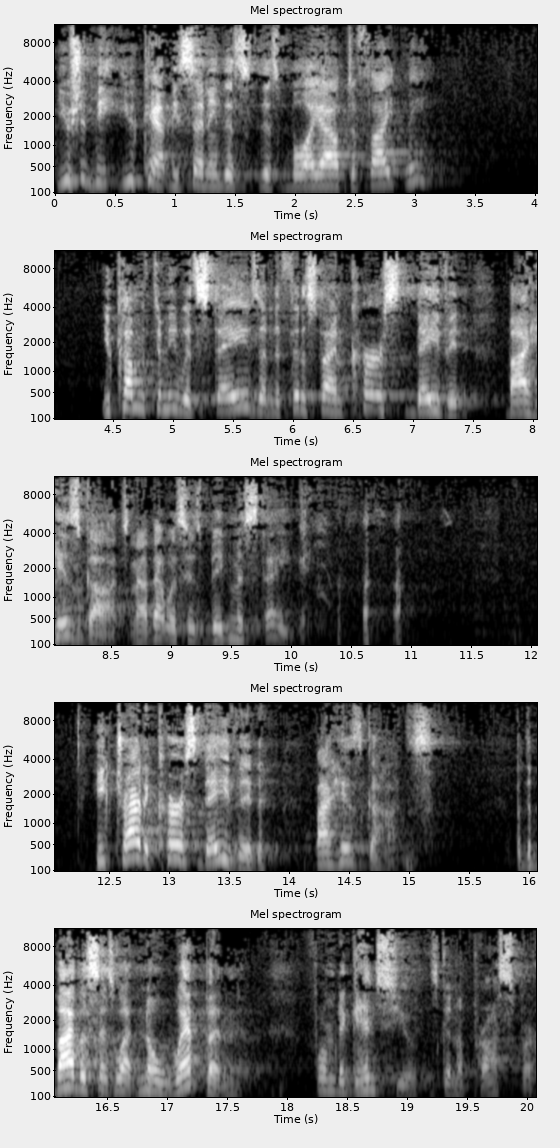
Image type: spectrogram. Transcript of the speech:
You should be, you can't be sending this, this boy out to fight me. You come to me with staves, and the Philistine cursed David by his gods. Now, that was his big mistake. he tried to curse David by his gods. But the Bible says what? No weapon formed against you is going to prosper.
